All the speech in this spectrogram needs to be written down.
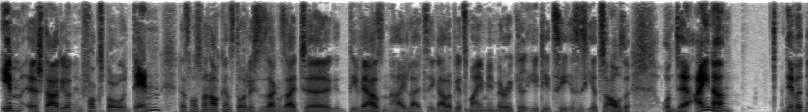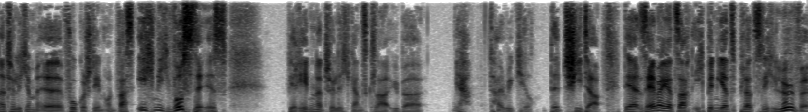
im äh, Stadion in Foxborough, denn, das muss man auch ganz deutlich so sagen, seit äh, diversen Highlights, egal ob jetzt Miami Miracle, etc., ist es ihr Zuhause. Und äh, einer, der wird natürlich im äh, Fokus stehen. Und was ich nicht wusste ist, wir reden natürlich ganz klar über, ja, Tyreek Hill. The Cheetah, der selber jetzt sagt, ich bin jetzt plötzlich Löwe.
